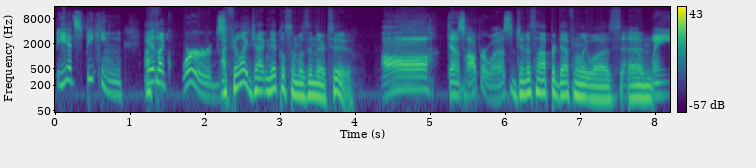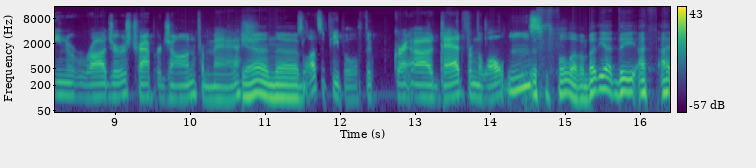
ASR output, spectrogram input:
he had speaking. He had like words. I feel like Jack Nicholson was in there too. oh, Dennis Hopper was. Dennis Hopper definitely was. Uh, and, Wayne Rogers, Trapper John from MASH. yeah, and uh, There's lots of people. The gra- uh, dad from the Waltons. this is full of them. But yeah, the I, I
